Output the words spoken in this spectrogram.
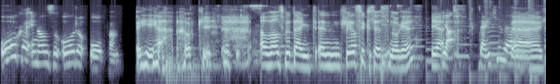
ogen en onze oren open. Ja, oké. Okay. Alvast bedankt en veel succes nog. Hè? Ja. ja, dankjewel. Dag.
